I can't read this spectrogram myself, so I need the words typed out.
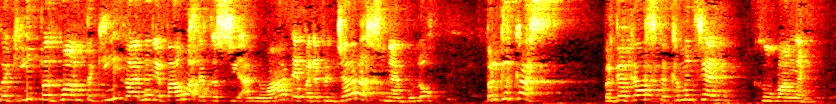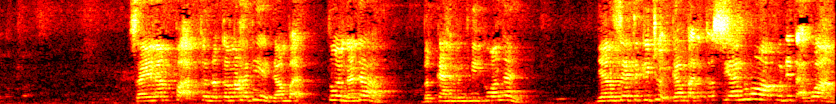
pergi, peguam pergi kerana dia bawa Datuk Sri Anwar daripada penjara Sungai Buloh bergegas. Bergegas ke Kementerian Keuangan. Saya nampak Tuan Dr. Mahathir, gambar Tuan ada bekas Menteri Keuangan. Yang saya terkejut, gambar Datuk Sri Anwar pun dia tak buang.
